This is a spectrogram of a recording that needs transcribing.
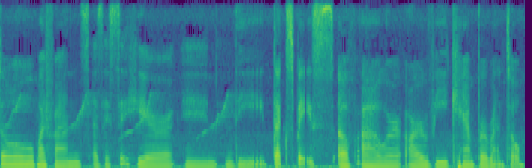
So, my friends, as I sit here in the deck space of our RV camper rental,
